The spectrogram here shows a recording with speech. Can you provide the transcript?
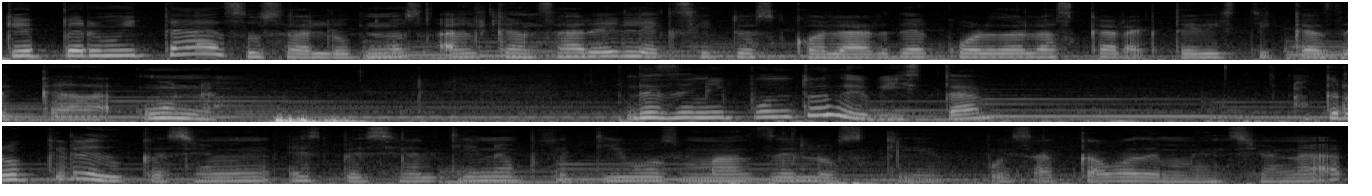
que permita a sus alumnos alcanzar el éxito escolar de acuerdo a las características de cada una. Desde mi punto de vista, Creo que la educación especial tiene objetivos más de los que pues acabo de mencionar.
